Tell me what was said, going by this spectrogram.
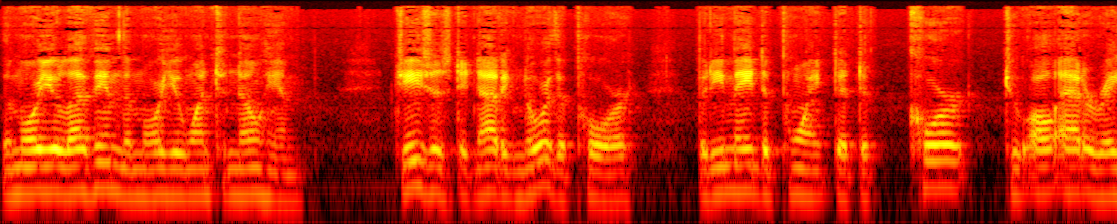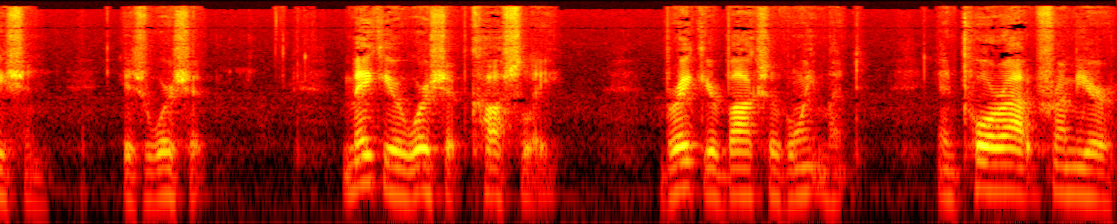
The more you love him, the more you want to know him. Jesus did not ignore the poor, but he made the point that the core to all adoration is worship. Make your worship costly. Break your box of ointment and pour out from your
